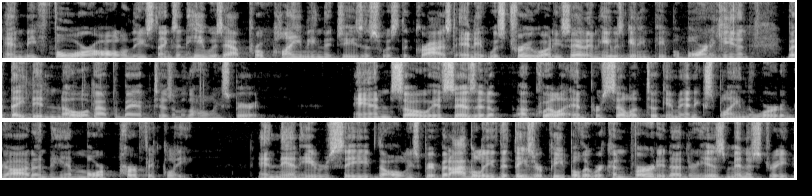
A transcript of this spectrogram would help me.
and before all of these things. And he was out proclaiming that Jesus was the Christ, and it was true what he said, and he was getting people born again, but they didn't know about the baptism of the Holy Spirit. And so it says that Aquila and Priscilla took him and explained the Word of God unto him more perfectly. And then he received the Holy Spirit. But I believe that these are people that were converted under his ministry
